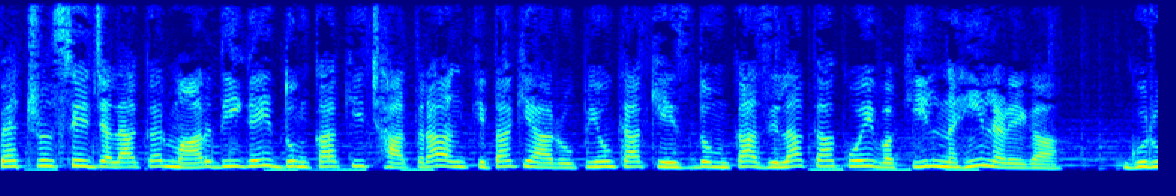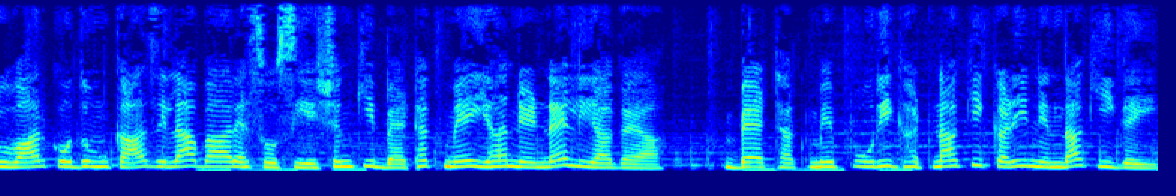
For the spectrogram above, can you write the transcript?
पेट्रोल से जलाकर मार दी गई दुमका की छात्रा अंकिता के आरोपियों का केस दुमका जिला का कोई वकील नहीं लड़ेगा। गुरुवार को दुमका जिला बार एसोसिएशन की बैठक में यह निर्णय लिया गया। बैठक में पूरी घटना की कड़ी निंदा की गई।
